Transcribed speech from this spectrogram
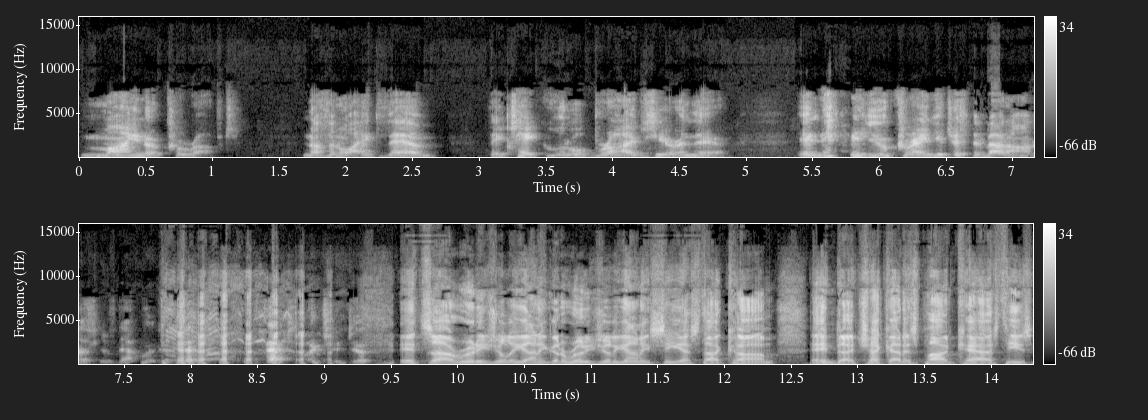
minor corrupt, nothing like them. They take little bribes here and there in, in Ukraine, you're just about honest if that was, that's what you do. It's uh, Rudy Giuliani. Go to rudygiulianics.com and uh, check out his podcast. He's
